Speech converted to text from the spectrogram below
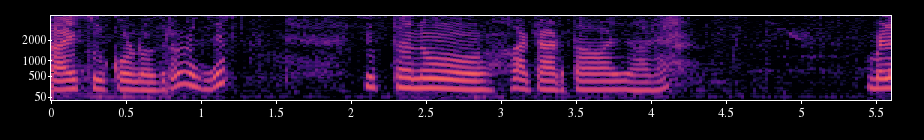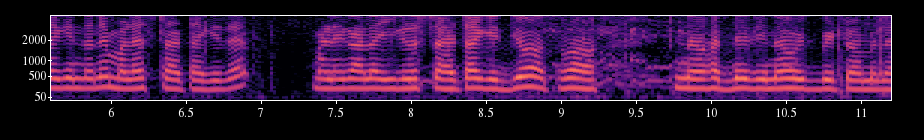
ಕಾಯಿ ಸುಲ್ಕೊಂಡು ಹೋದ್ರು ಇಲ್ಲಿ. ಯುಕ್ತನೂ ಆಟ ಆಡ್ತಾ ಇದ್ದಾಳೆ. ಬೆಳಗಿಂದನೇ ಮಳೆ ಸ್ಟಾರ್ಟ್ ಆಗಿದೆ. ಮಳೆಗಾಲ ಈಗಲೂ ಸ್ಟಾರ್ಟ್ ಆಗಿದೆಯೋ ಅಥವಾ ಇನ್ನು ಹದಿನೈದು ದಿನ ಇದ್ಬಿಟ್ಟು ಆಮೇಲೆ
